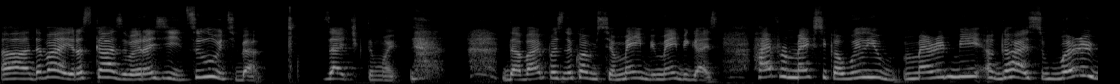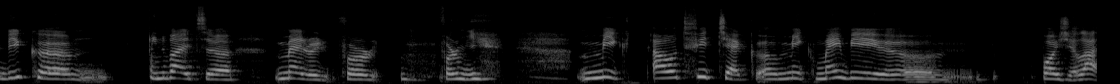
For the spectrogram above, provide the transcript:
А, давай, рассказывай, Рази. Целую тебя. Зайчик ты мой. Давай познакомимся. Maybe, maybe, guys. Hi from Mexico. Will you marry me? Uh, guys, very big um, invite uh, married for for me. Mick, outfit check. Uh, Mick, maybe uh, позже. La,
